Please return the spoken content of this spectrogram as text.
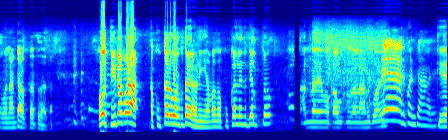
ఏమన్నా అంటే అడకత్తది ఓ తీట కూడా ఆ కుక్కలు కొరుకుతాయి రాని అవ్వ కుక్కలు ఎందుకు గెలుపుతావు? అందరేమో కౌటు అలా అనుకోని కొంచెం తినే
